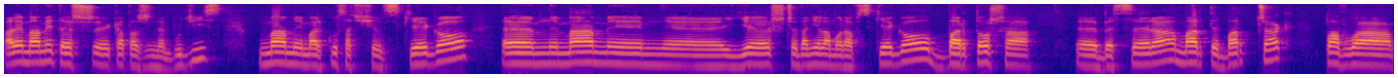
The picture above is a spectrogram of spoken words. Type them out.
ale mamy też e, Katarzynę Budzis, mamy Markusa Cisielskiego, um, mamy e, jeszcze Daniela Morawskiego, Bartosza e, Bessera, Martę Bartczak, Pawła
